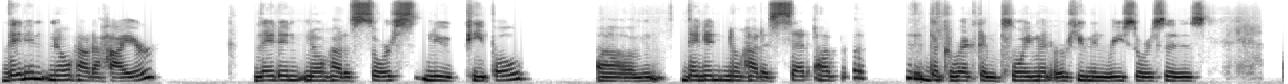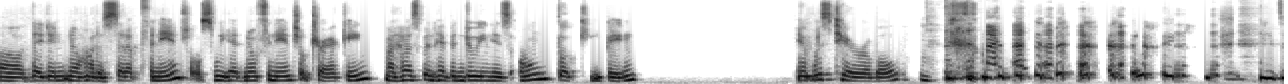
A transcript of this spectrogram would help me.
They didn't know how to hire. They didn't know how to source new people. Um, they didn't know how to set up the correct employment or human resources. Uh, they didn't know how to set up financials. We had no financial tracking. My husband had been doing his own bookkeeping. It was terrible. he's,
